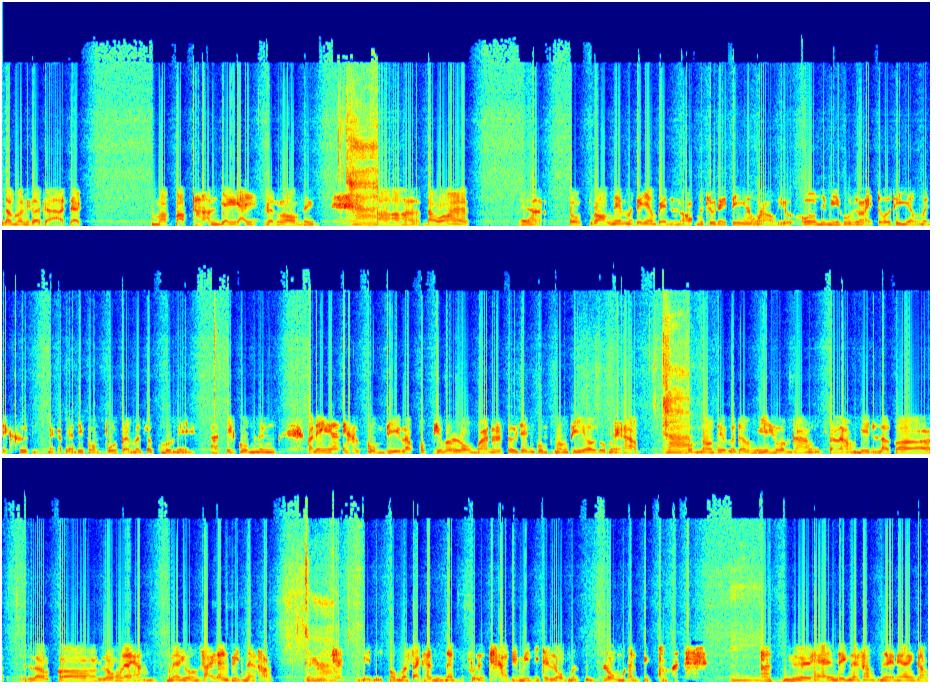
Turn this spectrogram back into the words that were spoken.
แล้วมันก็จะอาจจะมาปรับฐานใหญ่ๆสักรอบหนึ่งแต่ว่าตัว รอบนี้มันก็ยังเป็นโอกาสของเราอยู่เพราะยังมีหุ้นหลายตัวที่ยังไม่ได้ขึ้นนะครับอย่างที่ผมพูดไปเมื่อสักครู่นี้ อีกกลุ่มหนึ่งอันนี้นี่คือกลุ่มที่แบบผมคิดว่าลงมานะคือเช่นกลุ่มท่องเที่ยวถูกไหมครับกลุ่มท่องเที่ยวก็จะมีรวมทั้งสนามบินแล้วก็แล้วก็โรงแรมไม่รวมสายการบินนะครับไม่รวมบินผมว่าสายการบินนักฝึกชาติไม่ดีจะล้มล้มกันไปเหนื่อยแทนจริงนะครับ เหนื่อยแทนกับ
